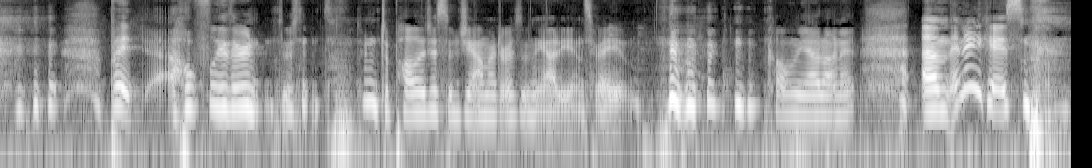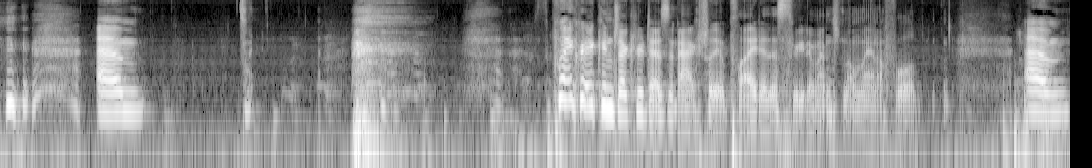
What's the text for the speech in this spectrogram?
but hopefully there, there's topologists and geometers in the audience, right? Call me out on it. Um, in any case, um, Poincare conjecture doesn't actually apply to this three-dimensional manifold. Um,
